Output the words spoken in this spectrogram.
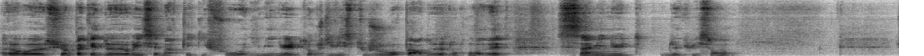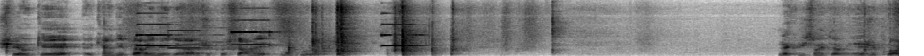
Alors, euh, sur le paquet de riz, c'est marqué qu'il faut 10 minutes, donc je divise toujours par deux. Donc, on va mettre 5 minutes de cuisson. Je fais OK, avec un départ immédiat, je peux fermer mon couloir. La cuisson est terminée, je vais pouvoir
